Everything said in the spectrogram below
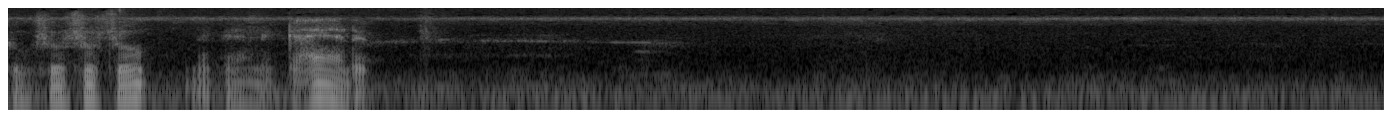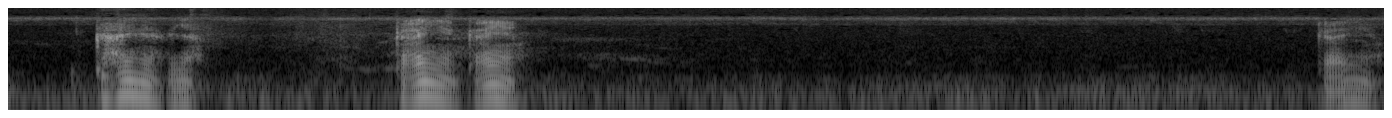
Xuống xuống xuống xuống cái này là được cái nha. Cả nhà cái nha cái nha cái nha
